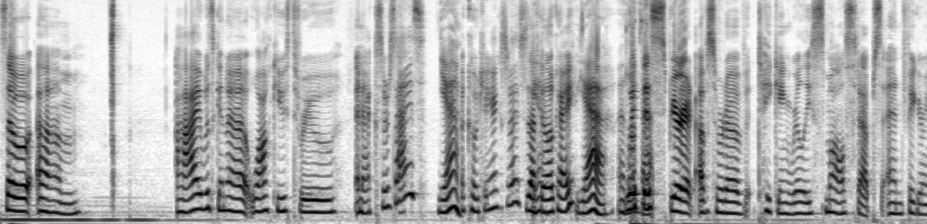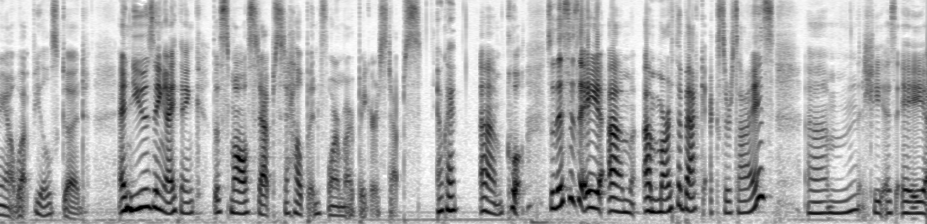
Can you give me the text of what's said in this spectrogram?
So, um, I was gonna walk you through an exercise, Yeah. a coaching exercise. Does that Yeah. feel okay? Yeah. I love With this spirit of sort of taking really small steps and figuring out what feels good, and using, I think, the small steps to help inform our bigger steps. Okay. Um, cool. So this is a um, a Martha Beck exercise. Um, she is a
